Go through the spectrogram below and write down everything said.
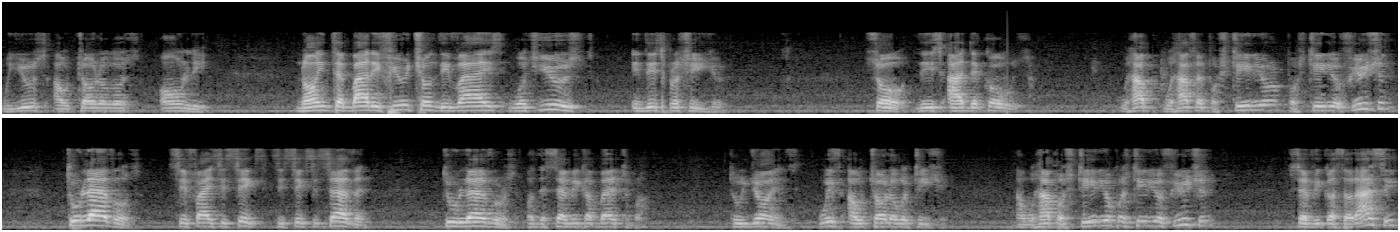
we use autologous only. No interbody fusion device was used in this procedure. So these are the codes. We have we have a posterior, posterior fusion, two levels, C5, C6, C6, C7, two levels of the cervical vertebra, two joints with autologous tissue. And we have posterior, posterior fusion, cervicothoracic,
